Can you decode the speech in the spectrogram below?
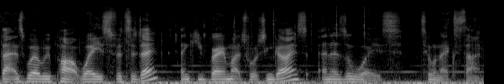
that is where we part ways for today. Thank you very much for watching, guys. And as always, till next time.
